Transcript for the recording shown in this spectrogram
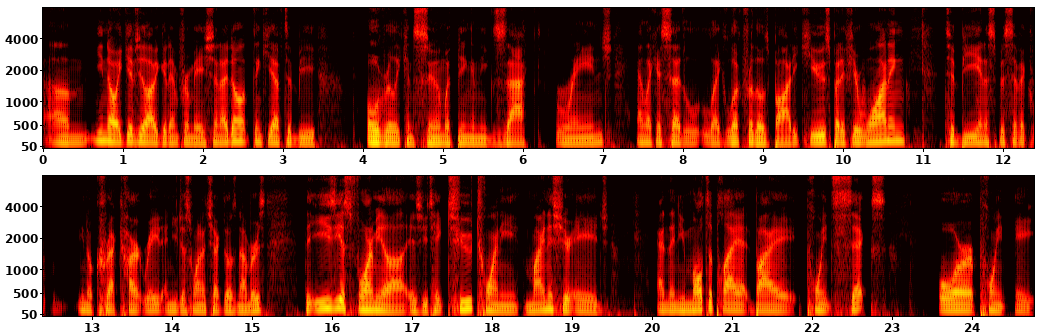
um, you know, it gives you a lot of good information. I don't think you have to be overly consumed with being in the exact range. And like I said, like look for those body cues. But if you're wanting to be in a specific you know correct heart rate and you just want to check those numbers the easiest formula is you take 220 minus your age and then you multiply it by 0.6 or 0.8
